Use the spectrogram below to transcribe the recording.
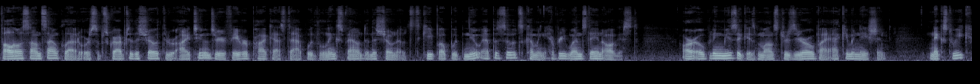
Follow us on SoundCloud or subscribe to the show through iTunes or your favorite podcast app with the links found in the show notes to keep up with new episodes coming every Wednesday in August. Our opening music is Monster Zero by Acumen Nation. Next week,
